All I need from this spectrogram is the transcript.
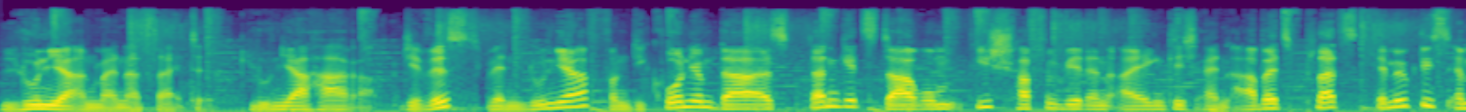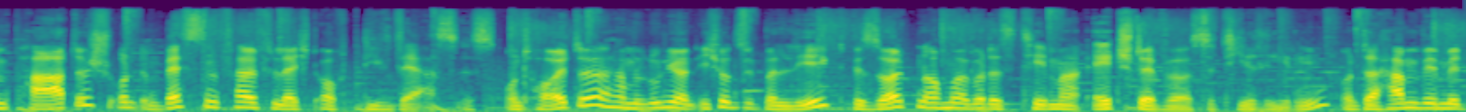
Lunja an meiner Seite. Lunja Hara. Und ihr wisst, wenn Lunja von Diconium da ist, dann geht es darum, wie schaffen wir denn eigentlich einen Arbeitsplatz, der möglichst empathisch und im besten Fall vielleicht auch divers ist. Und heute haben Lunja und ich uns überlegt, wir sollten auch mal über das Thema Age Diversity reden. Und da haben wir mit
